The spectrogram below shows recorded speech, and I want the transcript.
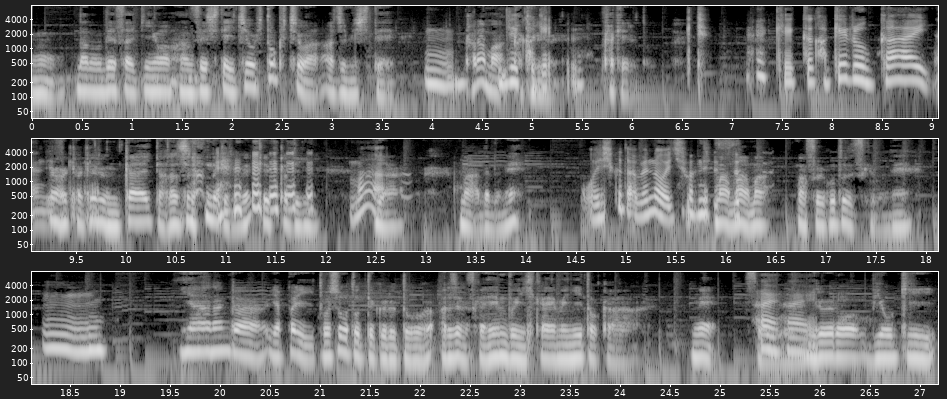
うんうん。なので最近は反省して、一応一口は味見してう。うん。から、まあで、かかける。ける。かけると。結果かけるんかいなんですけど。かけるんかいって話なんだけどね、結果的に。いまあ、や、まあでもね、美味しく食べるのが一番です。まあまあまあ、まあそういうことですけどね。うん。いやーなんか、やっぱり年を取ってくると、あれじゃないですか、塩分控えめにとか、ね、そういうはいはいいろいろ病気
